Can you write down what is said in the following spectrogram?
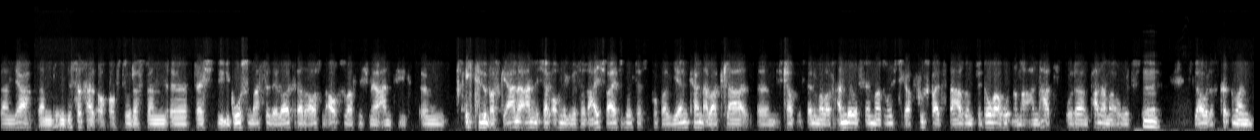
dann ja, dann, ist das halt auch oft so, dass dann äh, vielleicht die, die große Masse der Leute da draußen auch sowas nicht mehr anzieht. Ähm, ich ziehe sowas gerne an. Ich habe auch eine gewisse Reichweite, wo ich das propagieren kann. Aber klar, ähm, ich glaube, es wäre nochmal was anderes, wenn man so ein richtiger Fußballstar so einen Fedora-Hut nochmal anhat oder einen Panama-Hut. Mhm. Äh, ich glaube, das könnte man einen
